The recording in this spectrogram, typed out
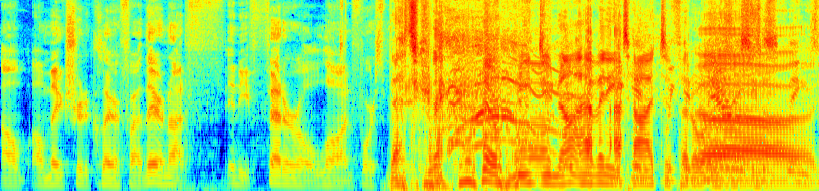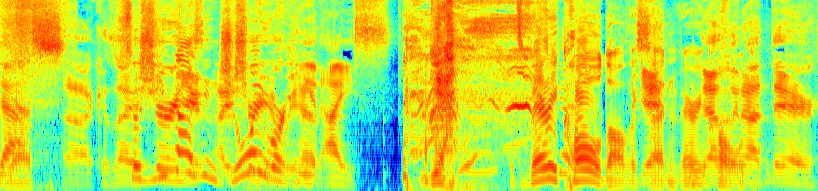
I'll, I'll make sure to clarify they're not f- any federal law enforcement. That's correct. we do not have any tie to federal narrow agencies. some Uh, yes. out so do you guys I assure enjoy you working have- at ICE yeah, It's very cold all of a Again, sudden. Very definitely cold. Definitely not there.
